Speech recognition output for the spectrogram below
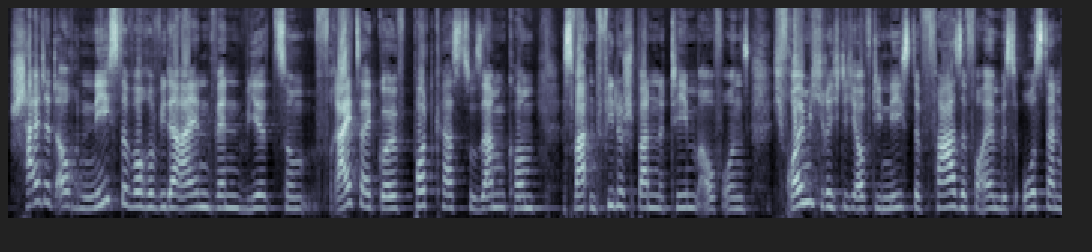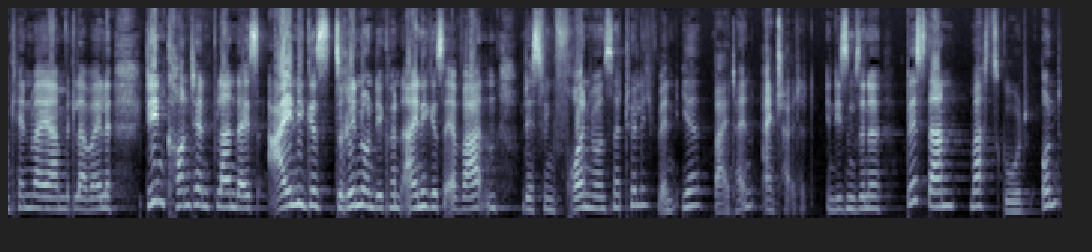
schaltet auch nächste Woche wieder ein, wenn wir zum Freizeitgolf-Podcast zusammenkommen. Es warten viele spannende Themen auf uns. Ich freue mich richtig auf die nächste Phase. Vor allem bis Ostern kennen wir ja mittlerweile den Contentplan. Da ist einiges drin und ihr könnt einiges erwarten. Und deswegen freuen wir uns natürlich, wenn ihr weiterhin einschaltet. In diesem Sinne, bis dann, macht's gut und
